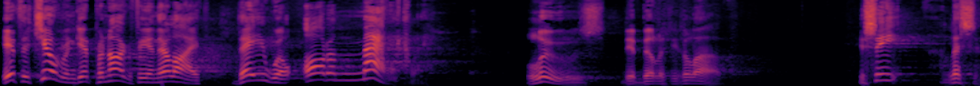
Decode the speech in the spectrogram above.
if the children get pornography in their life, they will automatically lose the ability to love. You see, listen,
